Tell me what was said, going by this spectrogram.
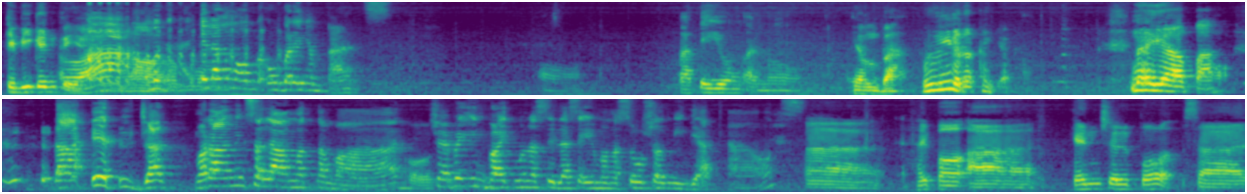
Kaibigan ko yan. Wow. Oo. Mag- kailangan mo uba rin yung pants. Oh. Pati yung ano. Yan ba? Uy, nakakaya. Nahiya pa. Dahil dyan, maraming salamat naman. Oo. Siyempre, invite mo na sila sa iyong mga social media accounts. Ah, hi po, ah, Kenchel po sa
